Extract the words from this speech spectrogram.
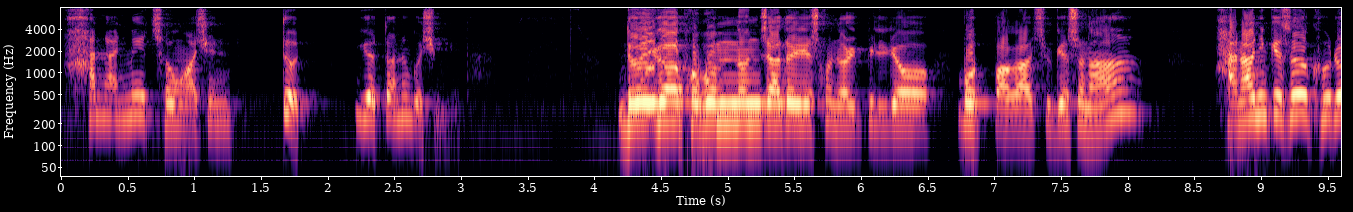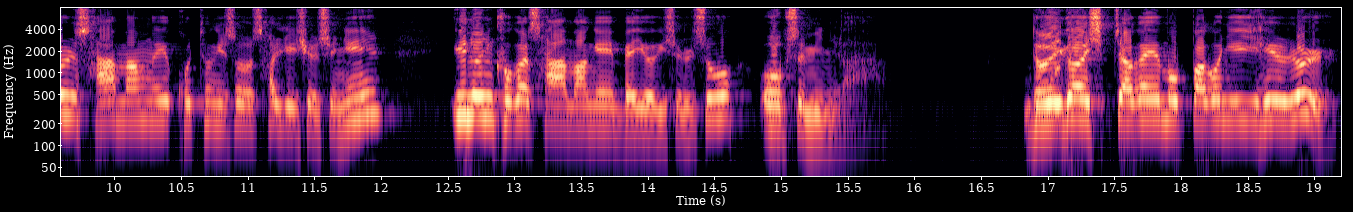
하나님의 정하신 뜻이었다는 것입니다. 너희가 법 없는 자들의 손을 빌려 못 박아 죽였으나 하나님께서 그를 사망의 고통에서 살리셨으니 이는 그가 사망에 매여 있을 수 없음이니라. 너희가 십자가에 못 박은 이 죄를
